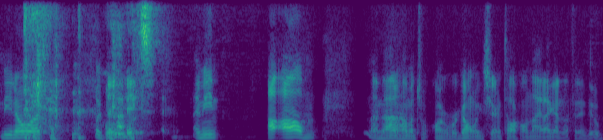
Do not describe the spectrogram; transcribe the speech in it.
You know what? Look, I mean, I'll I, mean, I don't know how much longer we're going. We can sit here and talk all night. I got nothing to do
